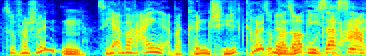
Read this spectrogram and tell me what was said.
zu verschwinden? Sich einfach ein. Aber können Schildkröten Also pass so auf, gut ich sag's dir?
